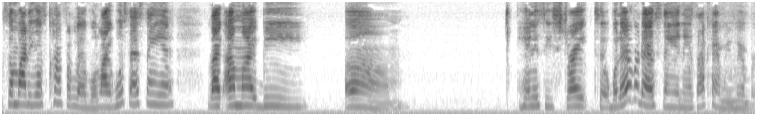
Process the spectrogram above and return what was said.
somebody else comfort level. Like what's that saying? Like i might be um Hennessy straight to whatever that saying is. I can't remember.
